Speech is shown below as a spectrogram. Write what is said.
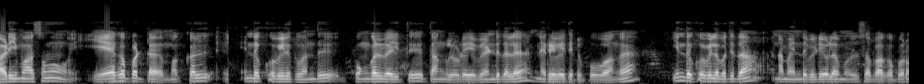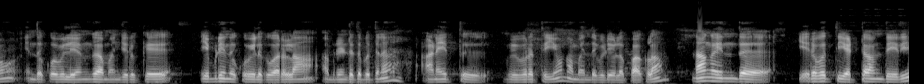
ஆடி மாதமும் ஏகப்பட்ட மக்கள் இந்த கோவிலுக்கு வந்து பொங்கல் வைத்து தங்களுடைய வேண்டுதலை நிறைவேற்றிட்டு போவாங்க. இந்த கோவிலை பற்றி தான் நம்ம இந்த வீடியோவில் முழுசாக பார்க்க போகிறோம் இந்த கோவில் எங்கே அமைஞ்சிருக்கு? எப்படி இந்த கோவிலுக்கு வரலாம் அப்படின்றத பற்றின அனைத்து விவரத்தையும் நம்ம இந்த வீடியோவில் பார்க்கலாம். நாங்கள் இந்த இருபத்தி எட்டாம் தேதி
